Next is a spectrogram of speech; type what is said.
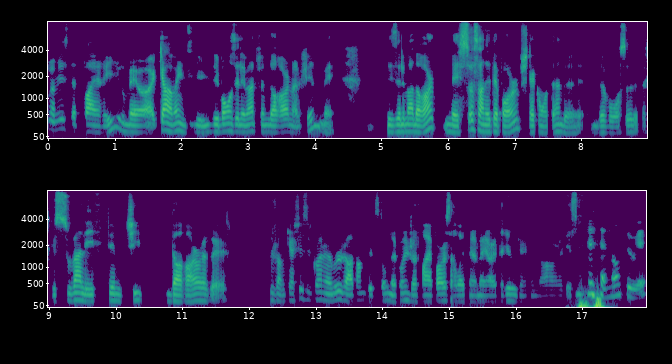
Premier, c'était de faire rire, mais euh, quand même, sais, il y a eu des bons éléments de film d'horreur dans le film, mais des éléments d'horreur, mais ça, c'en était pas un, puis j'étais content de, de voir ça, parce que souvent, les films cheap d'horreur, euh, je vais me cacher sur le coin d'un mur, je vais attendre que tu tournes le coin, je vais te faire peur, ça va être un meilleur thrill qu'un film d'horreur. Non, c'est vrai.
